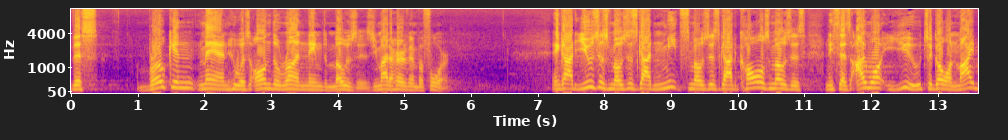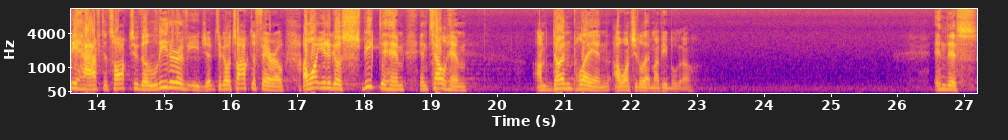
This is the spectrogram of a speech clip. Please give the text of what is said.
this broken man who was on the run named Moses. You might have heard of him before. And God uses Moses, God meets Moses, God calls Moses, and he says, I want you to go on my behalf to talk to the leader of Egypt, to go talk to Pharaoh. I want you to go speak to him and tell him, I'm done playing. I want you to let my people go. In this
